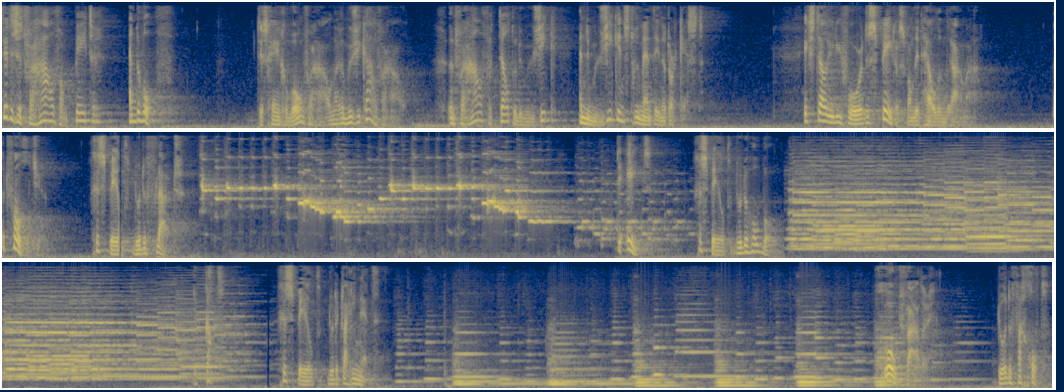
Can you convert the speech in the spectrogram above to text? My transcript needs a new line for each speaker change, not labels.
Dit is het verhaal van Peter en de wolf. Het is geen gewoon verhaal, maar een muzikaal verhaal. Een verhaal verteld door de muziek en de muziekinstrumenten in het orkest. Ik stel jullie voor de spelers van dit heldendrama. Het vogeltje, gespeeld door de fluit. De eend, gespeeld door de hobo. De kat, gespeeld door de klarinet. Grootvader, door de fagot.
